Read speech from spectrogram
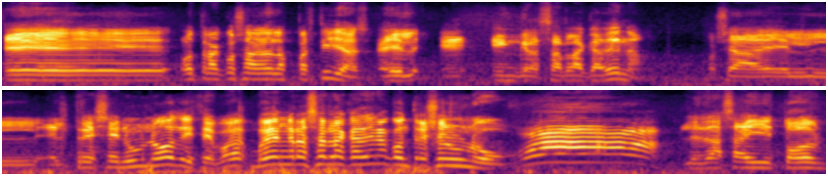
Eh, otra cosa de las pastillas, el eh, engrasar la cadena. O sea, el, el 3 en 1 dice, voy a engrasar la cadena con 3 en 1. Le das ahí todo el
